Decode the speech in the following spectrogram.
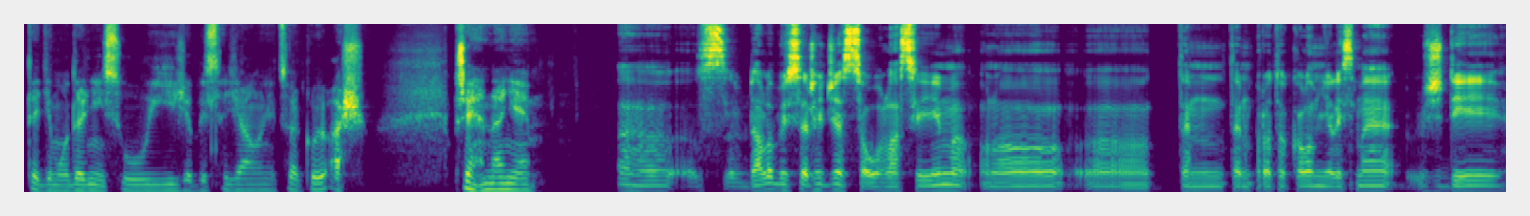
teď moderní sůjí, že bys dělal něco takového až přehnaně Eh, dalo by se říct, že souhlasím. Ono, eh, ten, ten protokol měli jsme vždy,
